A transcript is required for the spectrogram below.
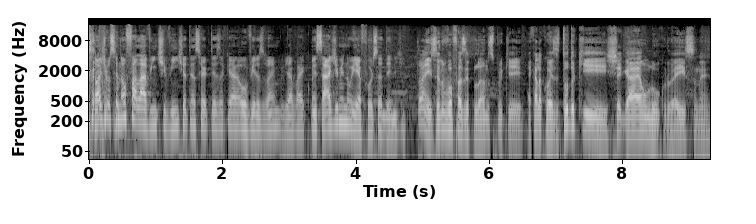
só de você não falar 2020, eu tenho certeza que o vírus vai, já vai começar a diminuir a força dele. já. Então é isso, eu não vou fazer planos porque é aquela coisa, tudo que chegar é um lucro, é isso, né?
